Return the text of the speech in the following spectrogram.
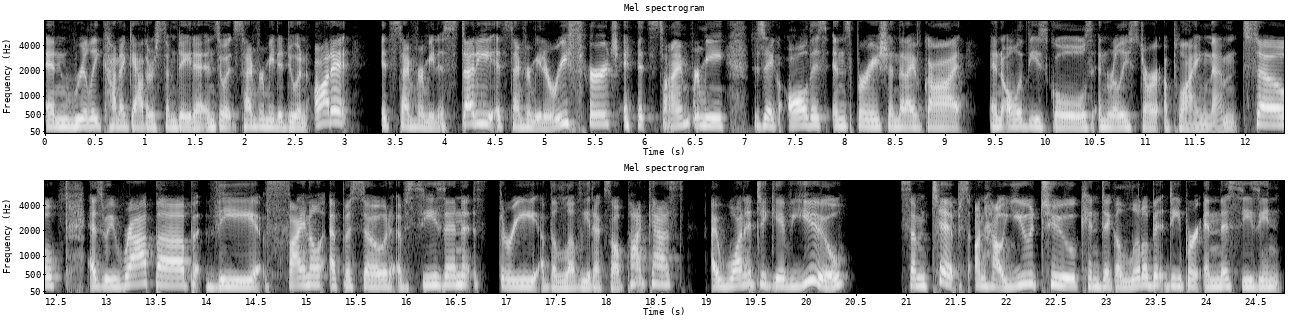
and really kind of gather some data. And so it's time for me to do an audit. It's time for me to study. It's time for me to research. And it's time for me to take all this inspiration that I've got and all of these goals and really start applying them. So, as we wrap up the final episode of season three of the Love Lead Excel podcast, I wanted to give you some tips on how you too can dig a little bit deeper in this season,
